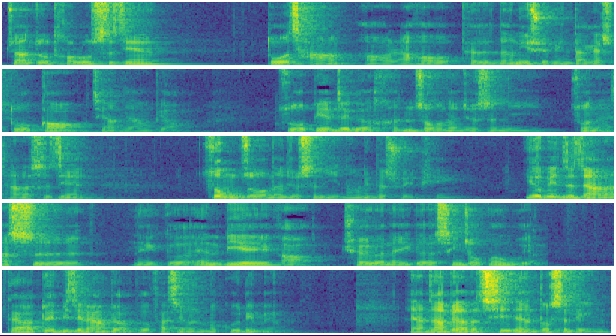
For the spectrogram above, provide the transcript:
专注投入时间多长啊，然后它的能力水平大概是多高，这样这样表。左边这个横轴呢就是你做奶茶的时间，纵轴呢就是你能力的水平。右边这张呢是那个 NBA 啊球员的一个薪酬分布表，大家对比这两个表格，发现有什么规律没有？两张表的起点都是零。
